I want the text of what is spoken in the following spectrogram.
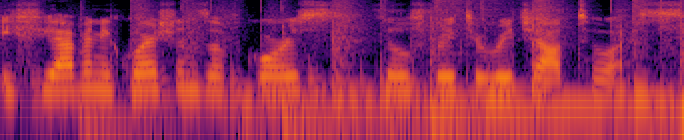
If you have any questions, of course, feel free to reach out to us.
